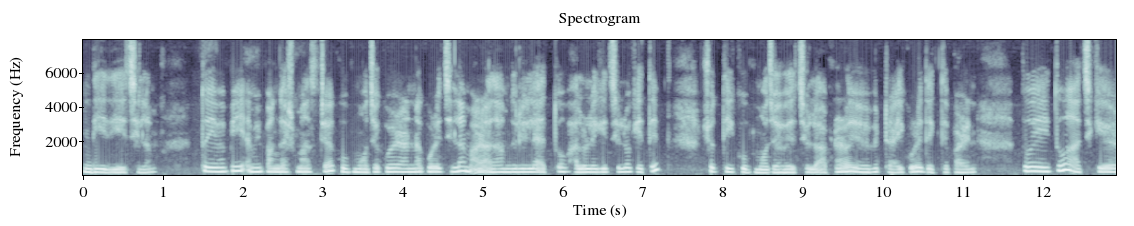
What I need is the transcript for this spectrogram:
দিয়ে দিয়েছিলাম। তো এভাবেই আমি পাঙ্গাস মাছটা খুব মজা করে রান্না করেছিলাম আর আলহামদুলিল্লাহ এত ভালো লেগেছিল খেতে। সত্যিই খুব মজা হয়েছিল। আপনারাও এভাবে ট্রাই করে দেখতে পারেন। তো এই তো আজকের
